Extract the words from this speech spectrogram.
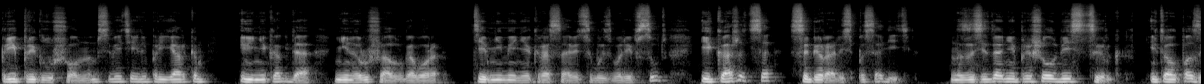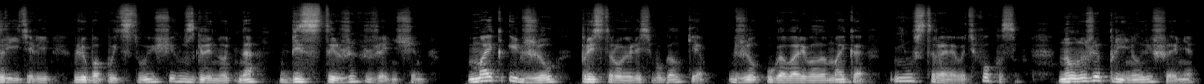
при приглушенном свете или при ярком, и никогда не нарушал уговора. Тем не менее, красавиц вызвали в суд и, кажется, собирались посадить. На заседание пришел весь цирк и толпа зрителей, любопытствующих взглянуть на бесстыжих женщин. Майк и Джилл пристроились в уголке. Джилл уговаривала Майка не устраивать фокусов, но он уже принял решение.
